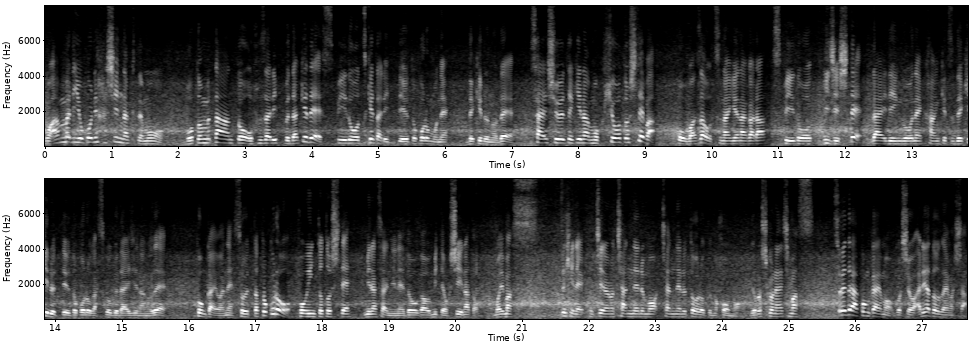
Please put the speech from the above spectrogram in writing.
あんまり横に走んなくてもボトムターンとオフザリップだけでスピードをつけたりっていうところもねできるので最終的な目標としてはこう技をつなげながらスピードを維持してライディングをね完結できるっていうところがすごく大事なので今回はねそういったところをポイントとして皆さんにね動画を見てほしいなと思います。ぜひねこちらのチャンネルもチャンネル登録の方もよろしくお願いします。それでは今回もご視聴ありがとうございました。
